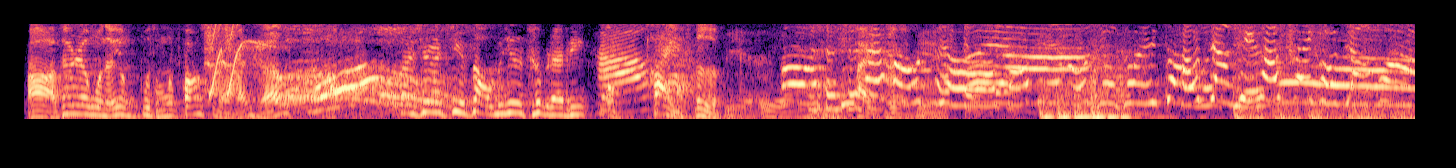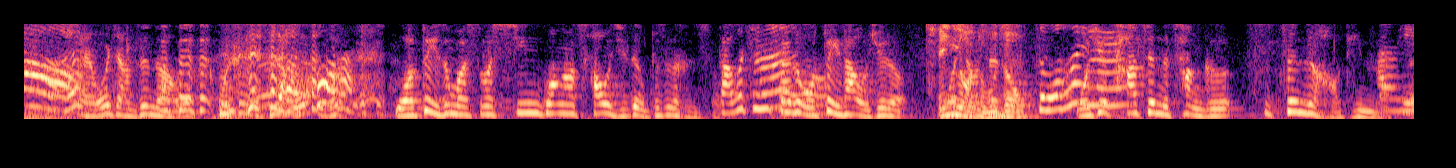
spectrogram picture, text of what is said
啊，这个任务呢用不同的方式来完成，哦那现在介绍我们今天的特别来宾。好，太特别了。哦，期待好久了呀，我讲真的啊，我 我我我我对什么什么星光啊、超级这个不是很熟，搞不清楚但是我对他，我觉得情有独钟怎么会我觉得他真的唱歌是真的好听的，听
